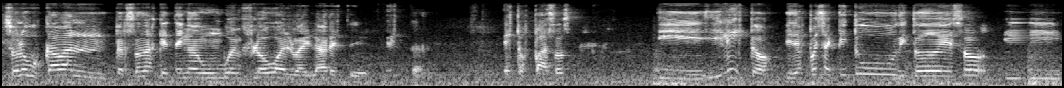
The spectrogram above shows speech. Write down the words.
Solo buscaban personas que tengan un buen flow al bailar este, estos pasos. Y, listo. Y después actitud y todo eso. Y,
